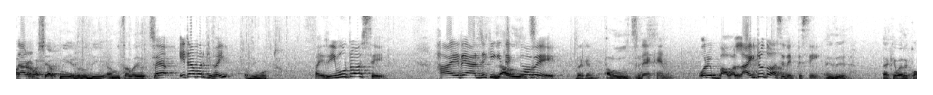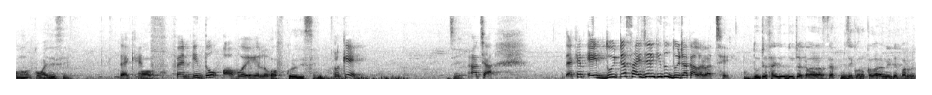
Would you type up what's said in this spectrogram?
পাশাপাশি আপনি এটা যদি আমি চালাই হচ্ছে। এটা আবার কি ভাই? রিমোট ভাই রিমোটও আছে? হাই রে আর যে কি দেখতে হবে? দেখেন আলো জ্বলছে। দেখেন। ওরে বাবা লাইটও তো আছে দেখতেছি। এই যে একেবারে কম কমাই দিছি। দেখেন অফ ফ্যান কিন্তু অফ হয়ে গেল। অফ করে দিছি। ওকে জি। আচ্ছা দেখেন এই দুইটা সাইজের কিন্তু দুইটা কালার আছে। দুইটা সাইজের দুইটা কালার আছে। আপনি যে কোনো কালার নিতে পারবেন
